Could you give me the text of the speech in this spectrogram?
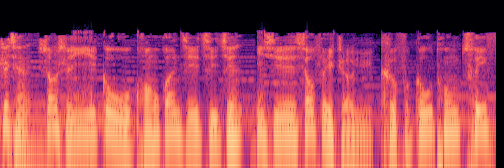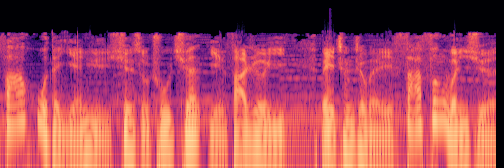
之前双十一购物狂欢节期间，一些消费者与客服沟通催发货的言语迅速出圈，引发热议，被称之为“发疯文学”。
